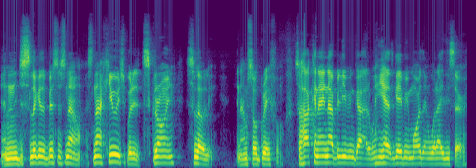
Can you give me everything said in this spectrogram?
And just look at the business now. It's not huge, but it's growing slowly. And I'm so grateful. So how can I not believe in God when He has gave me more than what I deserve?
